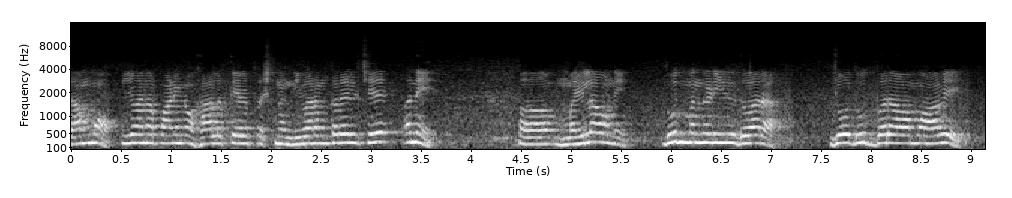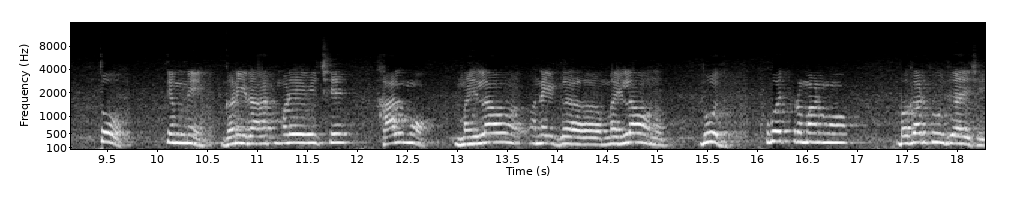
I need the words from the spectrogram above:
ગામમાં પીવાના પાણીનો હાલ અત્યારે પ્રશ્ન નિવારણ કરેલ છે અને મહિલાઓને દૂધ મંડળી દ્વારા જો દૂધ ભરાવવામાં આવે તો તેમને ઘણી રાહત મળે એવી છે. હાલમાં મહિલાઓ અને મહિલાઓનું દૂધ ખૂબ જ પ્રમાણમાં બગાડતું જાય છે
